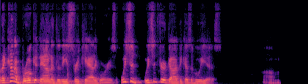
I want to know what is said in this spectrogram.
but I kind of broke it down into these three categories. We should we should fear God because of who He is. Um,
